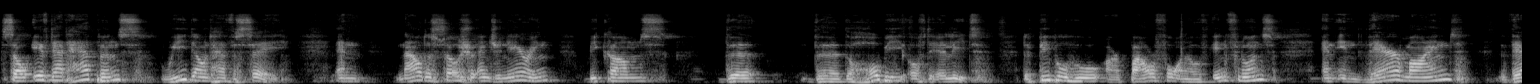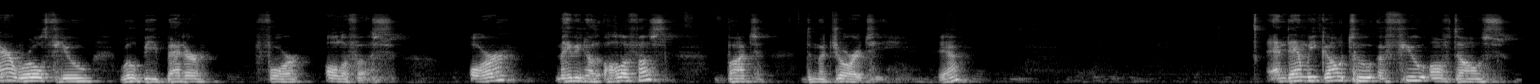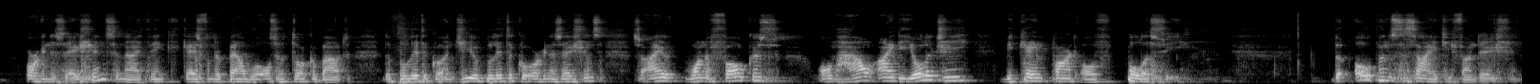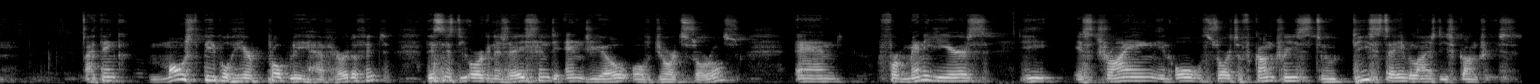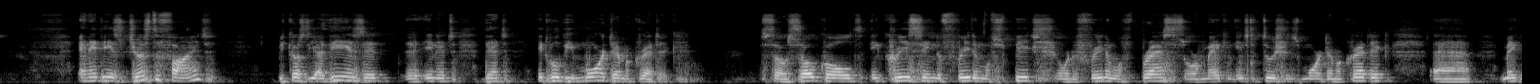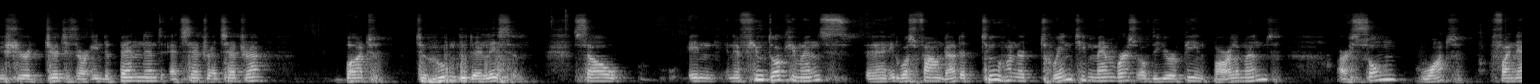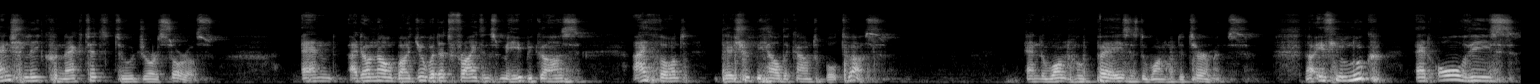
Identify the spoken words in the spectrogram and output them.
So if that happens, we don't have a say. And now the social engineering becomes the, the, the hobby of the elite. The people who are powerful and have influence, and in their mind, their worldview will be better for all of us. Or maybe not all of us, but the majority. Yeah? And then we go to a few of those organizations, and I think Kees van der Pijl will also talk about the political and geopolitical organizations. So I want to focus on how ideology became part of policy. The Open Society Foundation. I think most people here probably have heard of it. This is the organization, the NGO of George Soros. And for many years, he is trying in all sorts of countries to destabilize these countries. And it is justified because the idea is it, uh, in it that it will be more democratic. So, so called increasing the freedom of speech or the freedom of press or making institutions more democratic, uh, making sure judges are independent, etc., etc. But to whom do they listen? So, in, in a few documents, uh, it was found out that 220 members of the European Parliament are somewhat financially connected to George Soros. And I don't know about you, but that frightens me because I thought they should be held accountable to us. And the one who pays is the one who determines. Now, if you look at all these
